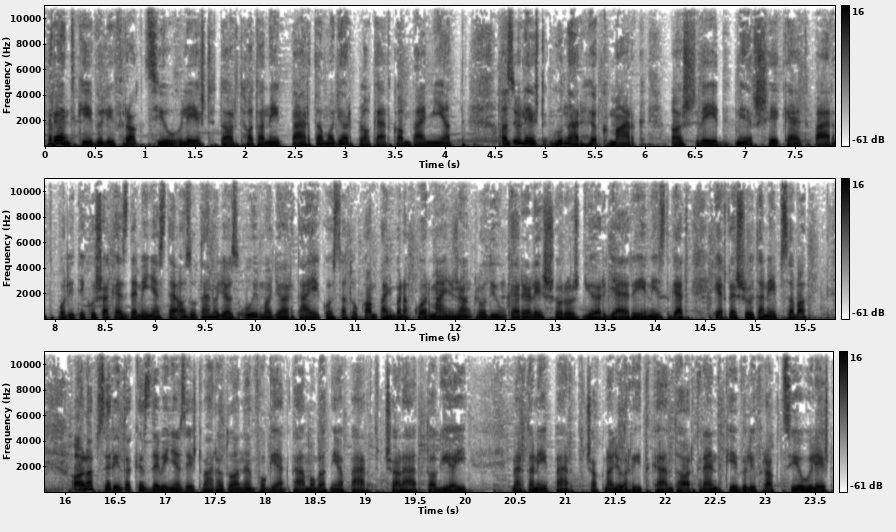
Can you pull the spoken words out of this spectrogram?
Rendkívüli frakcióülést tarthat a néppárt a magyar plakátkampány miatt. Az ülést Gunnar Höckmark, a svéd mérsékelt pártpolitikusa kezdeményezte azután, hogy az új magyar tájékoztató kampányban a kormány Jean-Claude Junckerrel és Soros Györgyel rénisztget, értesült a népszava. A lap szerint a kezdeményezést várhatóan nem fogják támogatni a párt család tagjai mert a néppárt csak nagyon ritkán tart rendkívüli frakcióülést.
